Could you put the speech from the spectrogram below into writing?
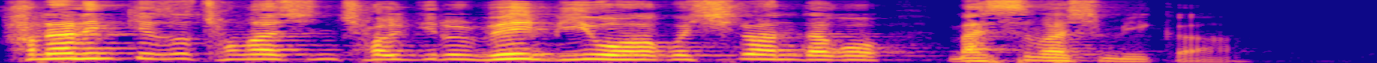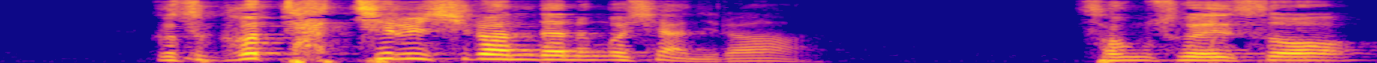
하나님께서 정하신 절기를 왜 미워하고 싫어한다고 말씀하십니까? 그것은 그것 자체를 싫어한다는 것이 아니라 성소에서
